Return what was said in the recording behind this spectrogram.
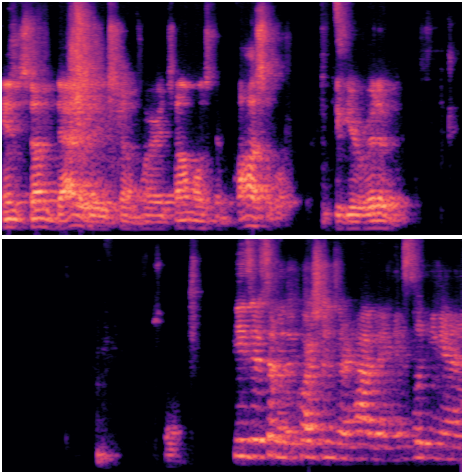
in some database somewhere, it's almost impossible to get rid of it. So. These are some of the questions they're having, is looking at,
